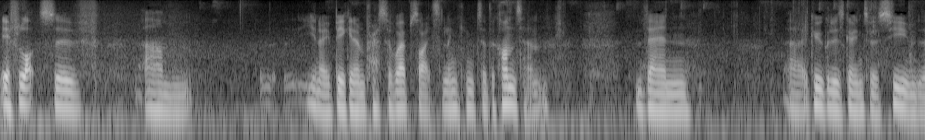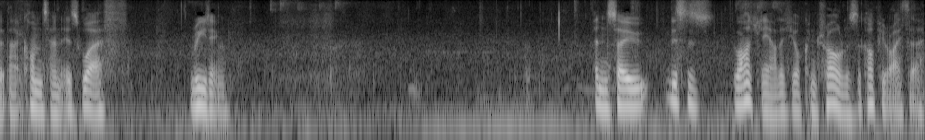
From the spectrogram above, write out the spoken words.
If lots of um, you know big and impressive websites are linking to the content, then uh, Google is going to assume that that content is worth reading. And so this is largely out of your control as a copywriter.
